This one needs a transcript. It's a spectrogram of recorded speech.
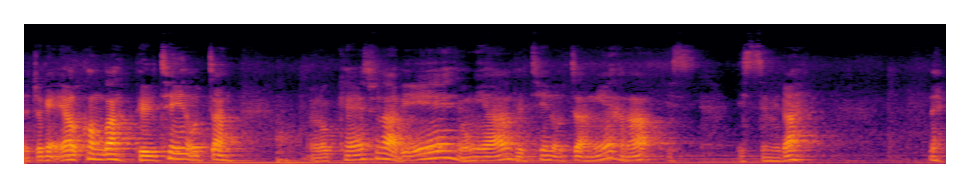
이쪽에 에어컨과 빌트인 옷장 이렇게 수납이 용이한 빌트인 옷장이 하나 있, 습니다 네,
